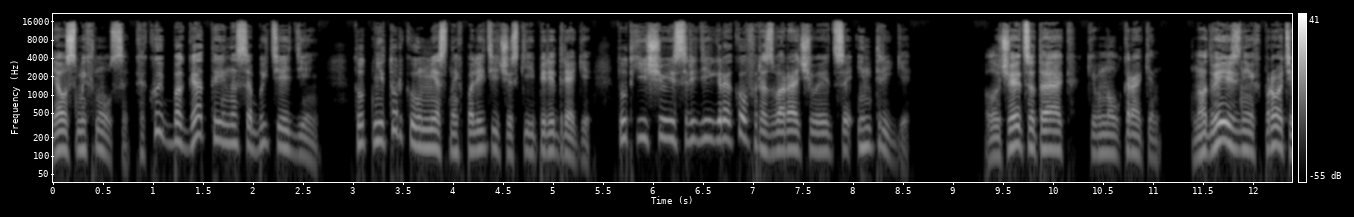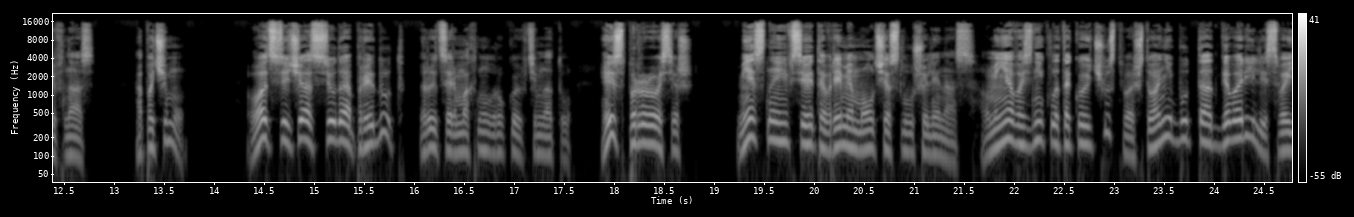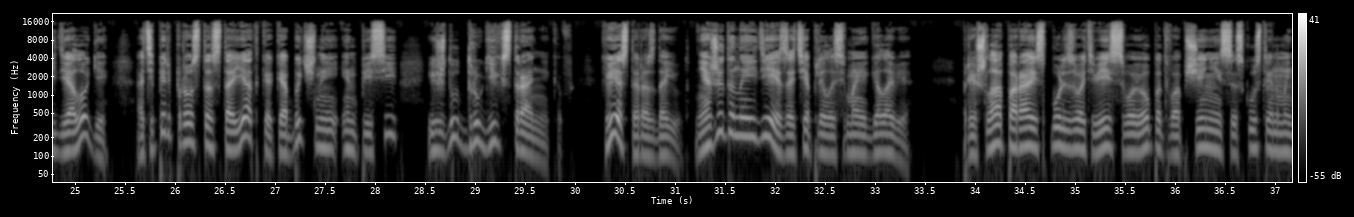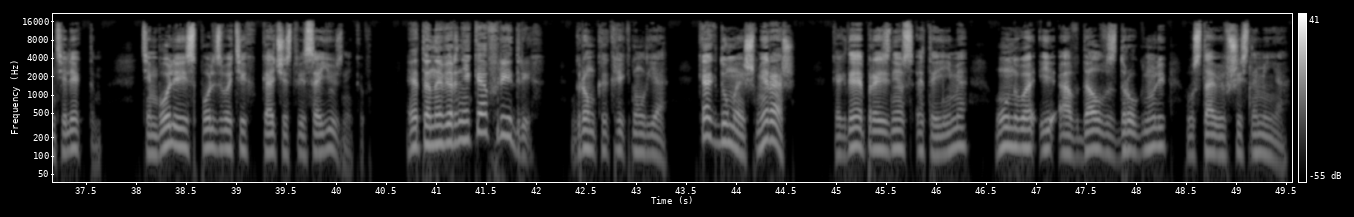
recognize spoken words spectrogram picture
Я усмехнулся. Какой богатый на события день. Тут не только у местных политические передряги, тут еще и среди игроков разворачиваются интриги. «Получается так», — кивнул Кракен. «Но две из них против нас. А почему?» «Вот сейчас сюда придут», — рыцарь махнул рукой в темноту, — «и спросишь». Местные все это время молча слушали нас. У меня возникло такое чувство, что они будто отговорили свои диалоги, а теперь просто стоят, как обычные NPC, и ждут других странников. Квесты раздают. Неожиданная идея затеплилась в моей голове. Пришла пора использовать весь свой опыт в общении с искусственным интеллектом, тем более использовать их в качестве союзников. «Это наверняка Фридрих!» — громко крикнул я. «Как думаешь, Мираж?» Когда я произнес это имя, Унва и Авдал вздрогнули, уставившись на меня.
